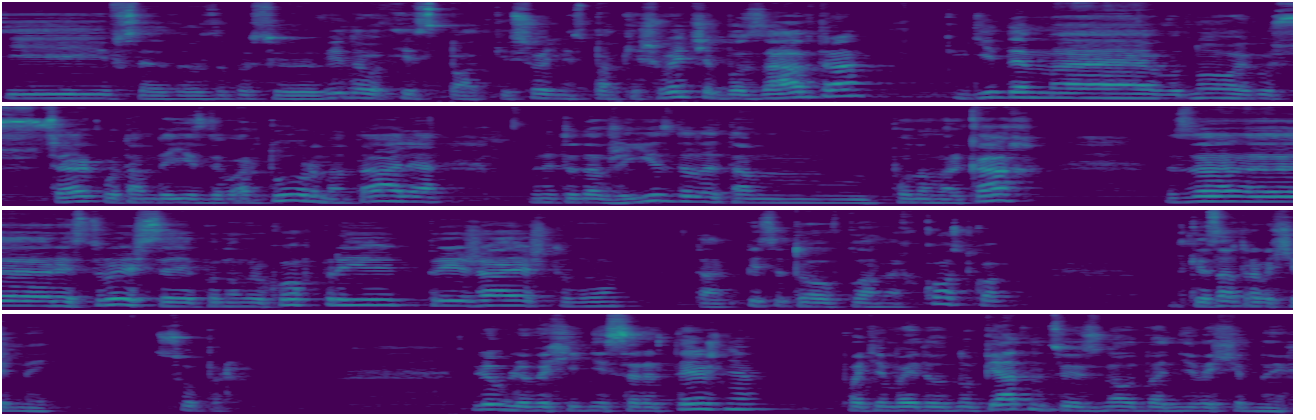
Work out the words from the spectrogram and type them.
І все, записую відео і спадки. Сьогодні спадки швидше, бо завтра їдемо е, в одну якусь церкву, там, де їздив Артур, Наталя. Вони туди вже їздили, там по номерках зареєструєшся і по номерках приїжджаєш. Тому так, після того в планах Костко. Таке завтра вихідний. Супер. Люблю вихідні серед тижня. Потім вийду одну п'ятницю і знову два дні вихідних.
